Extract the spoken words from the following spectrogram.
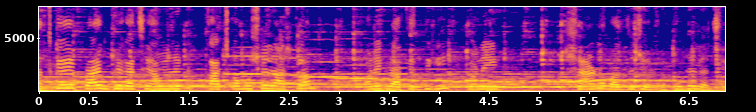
আজকে প্রায় উঠে গেছে, আমি অনেক কাজকর্ম সেরে আসলাম, অনেক রাতের দিকে মানে সাড়েটা বাজতে চলবে উঠে গেছে।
